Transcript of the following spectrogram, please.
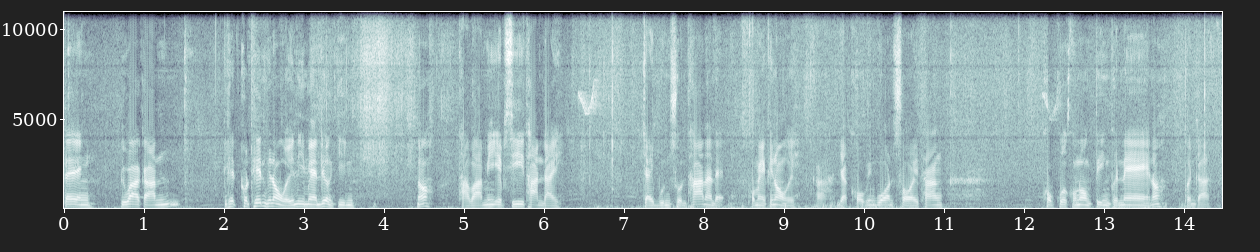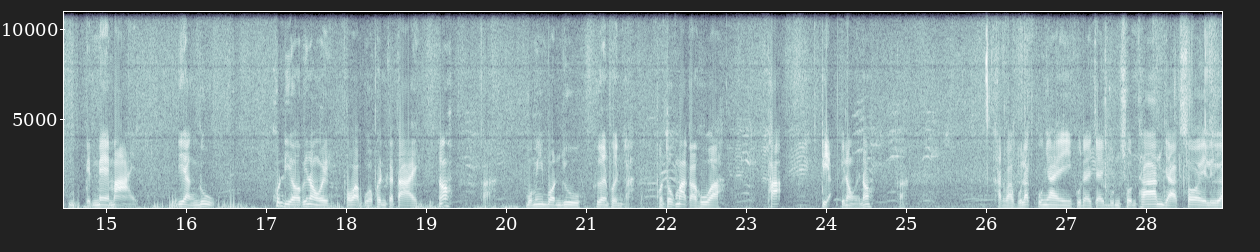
แต่งหรือว่าการเฮ็ดคอนเทนต์พี่น้องเอ๋ยนี่แม่นเรื่องจริงเนาะถ้าว่ามี FC ทานใด ใจบุญส่วนท่านนั่นแหละพ่อแม่พี่น้องเอ๋ยก็อยากขอวิงวอนซอยทางครอบครัวของน้องติงเพิ่นแน่เนาะเพิ่นก็เป็นแม่ไม้เลี้ยงลูกคนเดียวพี่น้องเอ๋ยเพราะว่าผัวเพิ่นก็ตายเนาะก็บ่มีบ่อนอยู่เพื่อนเพิ่นก็ฝนตกมากก็หัวพระเปียกพี่น้องเอ๋ยเนาะก็คันว่าผู้รักผู้ใหญ่ผู้ใดใจบุญส่วนท่านอยากซอยเรือ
